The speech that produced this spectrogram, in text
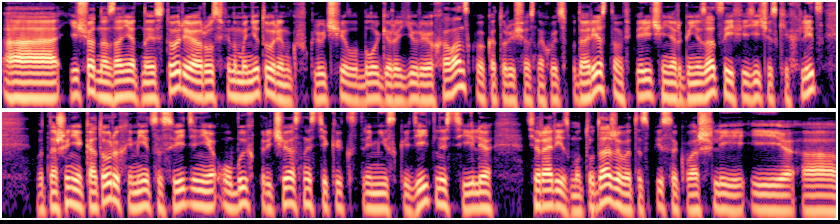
А, еще одна занятная история. Росфинмониторинг включил блогера Юрия Хованского, который сейчас находится под арестом, в перечень организаций и физических лиц, в отношении которых имеются сведения об их причастности к экстремистской деятельности или терроризму. Туда же в этот список вошли и а,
